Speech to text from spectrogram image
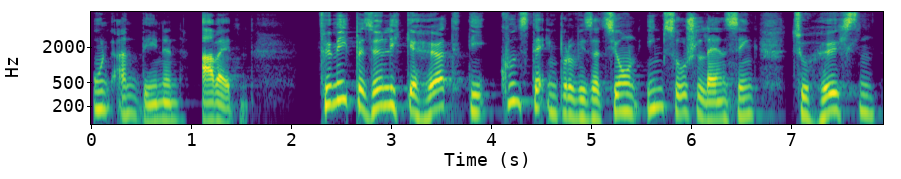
und an denen arbeiten. Für mich persönlich gehört die Kunst der Improvisation im Social Dancing zur höchsten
